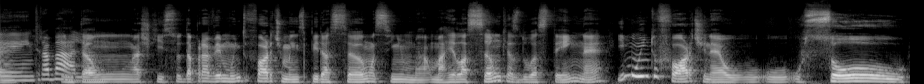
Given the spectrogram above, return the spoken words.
Também trabalha. Então, acho que isso dá pra ver muito forte, uma inspiração, assim, uma, uma relação que as duas têm, né? E muito forte, né? O, o, o soul,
